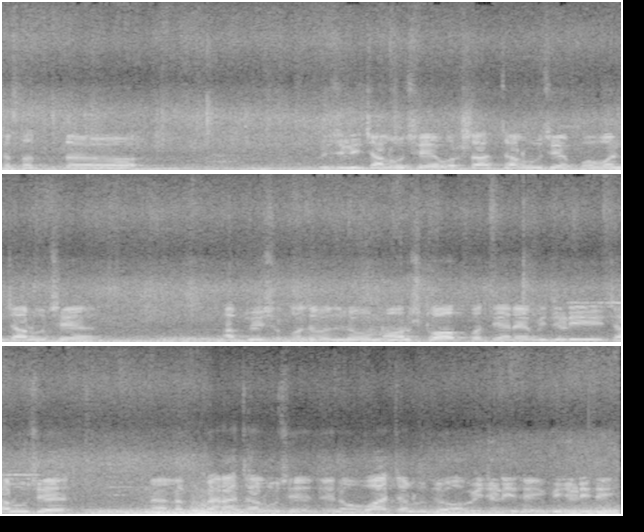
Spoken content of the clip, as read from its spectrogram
સતત વીજળી ચાલુ છે, વરસાદ ચાલુ છે, પવન ચાલુ છે. આપ જોઈ શકો છો, જો નોન સ્ટોપ અત્યારે વીજળી ચાલુ છે અને લગકારા ચાલુ છે જેનો અવાજ ચાલુ છે. વીજળી થઈ વીજળી થઈ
